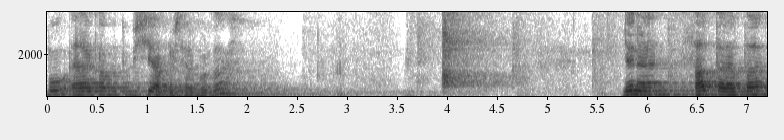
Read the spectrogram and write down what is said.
Bu ayakkabı bir şey yapmışlar burada. Gene sağ tarafta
